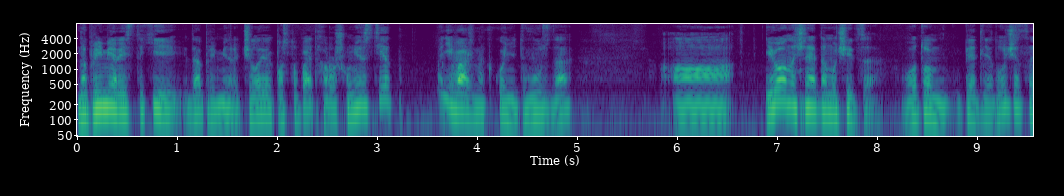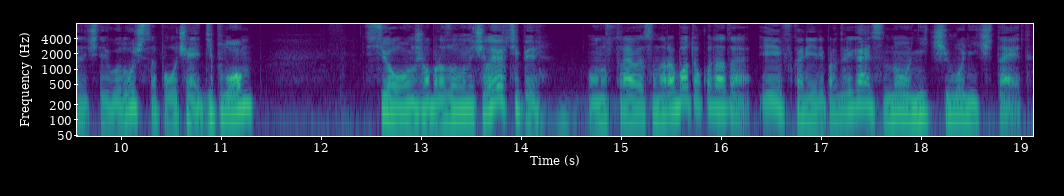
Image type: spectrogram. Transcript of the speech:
Например, есть такие, да, примеры. Человек поступает в хороший университет, ну, неважно, какой-нибудь вуз, да, а, и он начинает там учиться. Вот он 5 лет учится или 4 года учится, получает диплом. Все, он же образованный человек теперь. Он устраивается на работу куда-то и в карьере продвигается, но ничего не читает.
